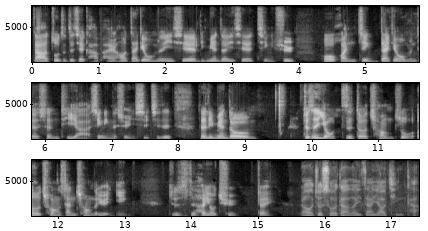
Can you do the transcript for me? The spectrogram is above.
大家做的这些卡牌，然后带给我们的一些里面的一些情绪或环境，带给我们的身体啊、心灵的讯息，其实在里面都就是有值得创作二创三创的原因，就是很有趣，对。然后我就收到了一张邀请卡，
